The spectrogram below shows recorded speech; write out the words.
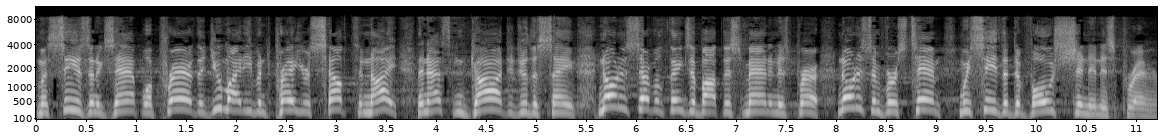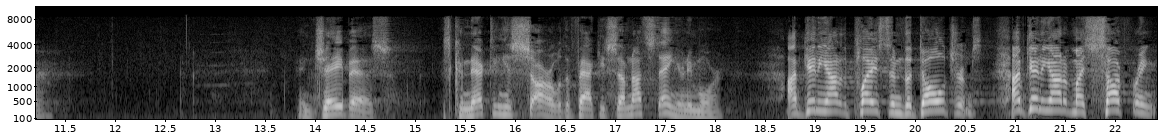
must see as an example, a prayer that you might even pray yourself tonight, then asking God to do the same. Notice several things about this man in his prayer. Notice in verse 10, we see the devotion in his prayer. And Jabez is connecting his sorrow with the fact he says, I'm not staying here anymore. I'm getting out of the place in the doldrums. I'm getting out of my suffering.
